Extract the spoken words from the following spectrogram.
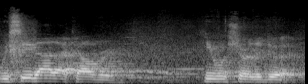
We see that at Calvary. He will surely do it.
